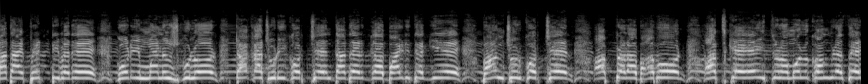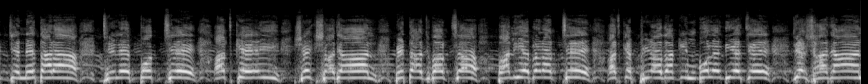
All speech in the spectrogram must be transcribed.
মাথায় পেট্টি বেঁধে গরিব মানুষগুলোর টাকা চুরি করছেন, তাদের বাড়িতে গিয়ে ভাঙচুর করছেন। আপনারা ভাবুন, আজকে এই তৃণমূল কংগ্রেসের যে নেতারা জেলে পড়ছে, আজকে এই শেখ শাহজাহান বেতাজ বাদশাহ পালিয়ে বেড়াচ্ছে, আজকে ফিরাদ হাকিম বলে দিয়েছে যে শাহজাহান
